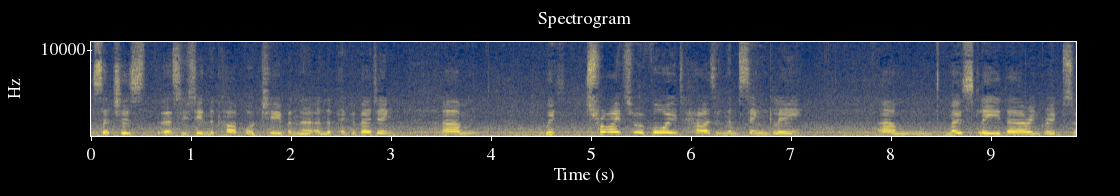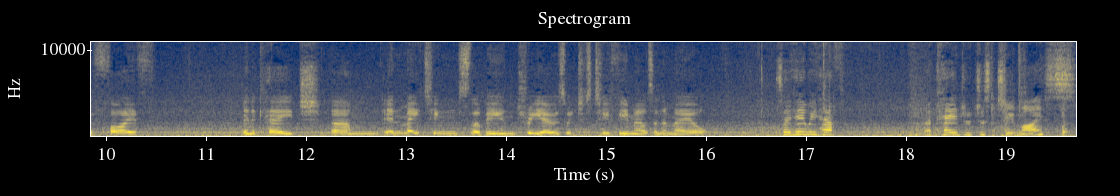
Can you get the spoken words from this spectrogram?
such as, as you've seen, the cardboard tube and the, and the paper bedding. Um, we try to avoid housing them singly. Um, mostly they're in groups of five in a cage. Um, in matings, they'll be in trios, which is two females and a male. So here we have a cage with just two mice.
